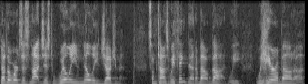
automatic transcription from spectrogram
In other words, it's not just willy nilly judgment. Sometimes we think that about God. We, we hear about a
